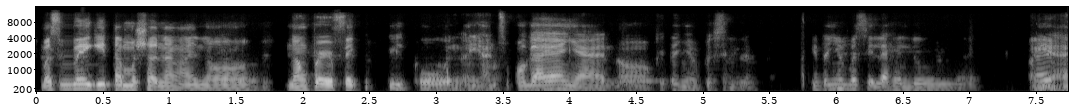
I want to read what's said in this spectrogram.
Mas makikita mo siya ng ano, ng perfect cone. Ayan. So kagaya niyan, oh, kita niyo ba sila? Kita niyo ba sila? Hello. Ay, Ayan.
